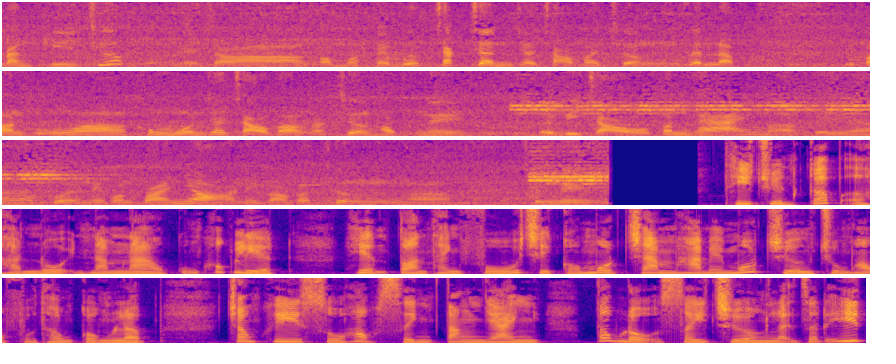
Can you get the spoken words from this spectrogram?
đăng ký trước để cho có một cái bước chắc chân cho cháu vào trường dân lập. Chứ còn cũng ờ, không muốn cho cháu vào các trường học nghề bởi vì cháu con gái mà ở cái ờ, tuổi này còn quá nhỏ để vào các trường ờ, trường nghề. Thi chuyển cấp ở Hà Nội năm nào cũng khốc liệt. Hiện toàn thành phố chỉ có 121 trường trung học phổ thông công lập, trong khi số học sinh tăng nhanh, tốc độ xây trường lại rất ít,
